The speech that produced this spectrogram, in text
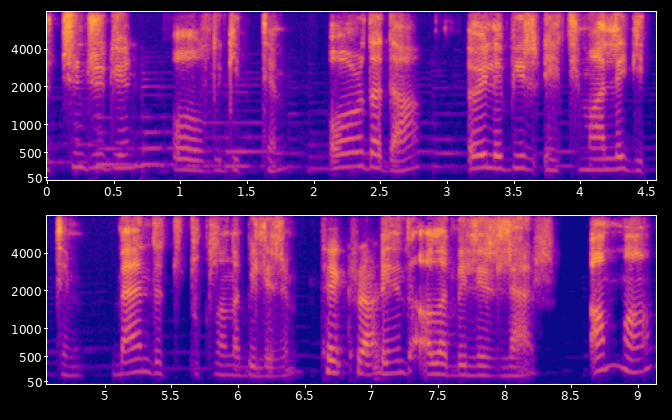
Üçüncü gün oldu gittim. Orada da öyle bir ihtimalle gittim. Ben de tutuklanabilirim. Tekrar. Beni de alabilirler. Ama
